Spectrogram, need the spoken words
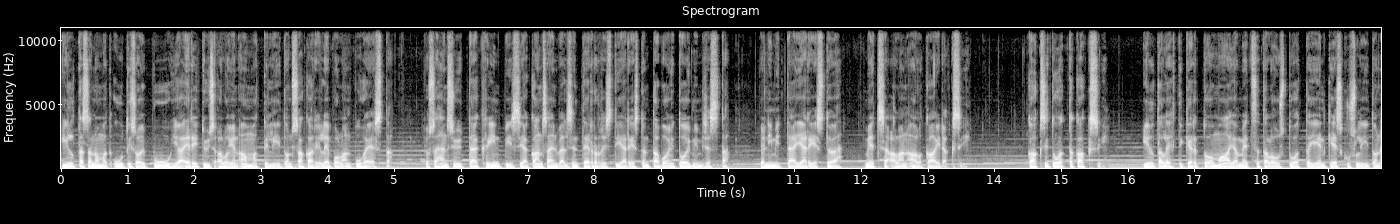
Iltasanomat uutisoi puu- ja erityisalojen ammattiliiton Sakari Lepolan puheesta, jossa hän syyttää Greenpeacea kansainvälisen terroristijärjestön tavoin toimimisesta ja nimittää järjestöä metsäalan alkaidaksi. 2002. Iltalehti kertoo maa- ja metsätaloustuottajien keskusliiton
